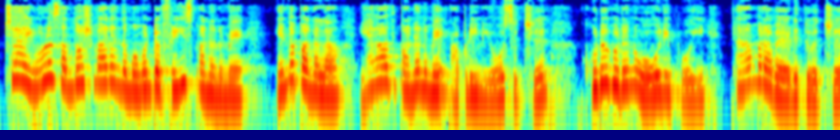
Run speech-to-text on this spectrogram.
சே இவ்வளோ சந்தோஷமான இந்த மொமெண்ட்டை ஃப்ரீஸ் பண்ணணுமே என்ன பண்ணலாம் ஏதாவது பண்ணணுமே அப்படின்னு யோசிச்சு குடுகுடுன்னு ஓடி போய் கேமராவை எடுத்து வச்சு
